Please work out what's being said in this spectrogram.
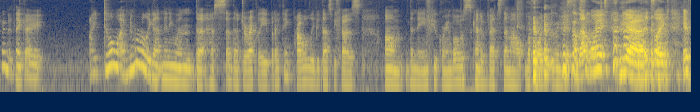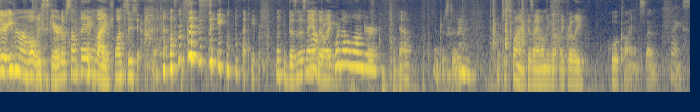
trying to think. I I don't I've never really gotten anyone that has said that directly, but I think probably be, that's because um, the name Puke Rainbows kind of vets them out before they even get to that point. Yeah, it's like if they're even remotely scared of something, like once they see, once they see my business name, they're like, we're no longer, yeah, interested, which is fine because I only get like really cool clients then, Nice.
